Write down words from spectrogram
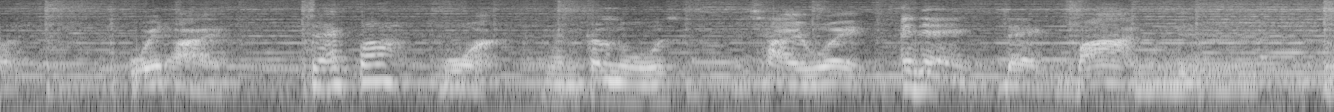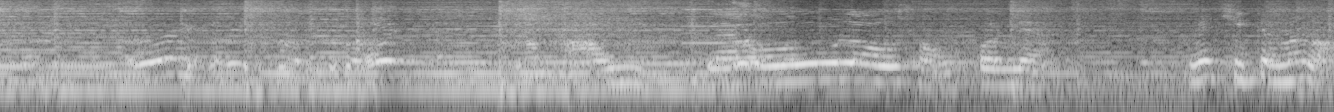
วะ กูไม่ถ่าย แจ็คปะมั่วงั้นก็โรสไม่ใช่เว้ย ไอ้แดงแดงบ้านดิแล้วเราสองคนเนี่ย ไม่คิดกันบ้างเหรอ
